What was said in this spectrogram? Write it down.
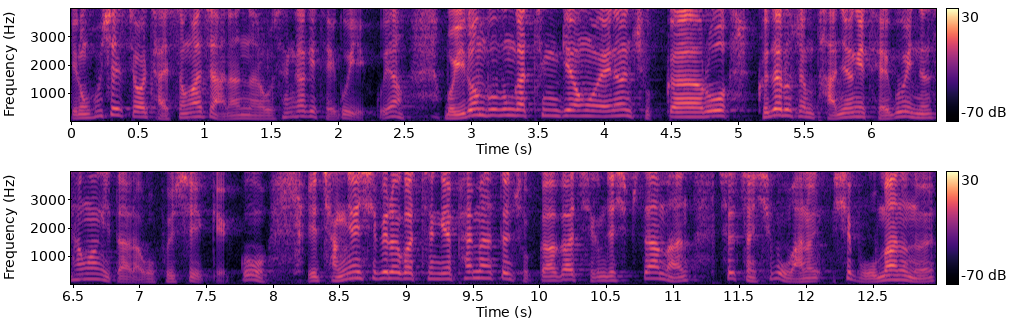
이런 호실적을 달성하지 않았나라고 생각이 되고 있고요. 뭐 이런 부분 같은 경우에는 주가로 그대로 좀 반영이 되고 있는 상황이다라고 볼 수 있겠고 이 작년 11월 같은 경우에 8만 원던 주가가 지금 이제 14만 7천 15만 원 15만 원을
